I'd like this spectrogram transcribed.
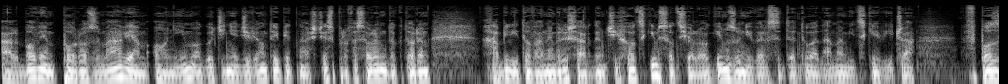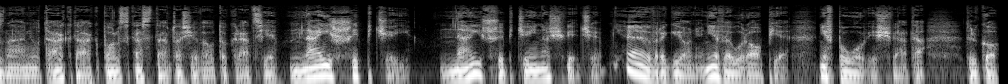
albowiem porozmawiam o nim o godzinie 9.15 z profesorem doktorem habilitowanym Ryszardem Cichockim, socjologiem z Uniwersytetu Adama Mickiewicza w Poznaniu. Tak, tak, Polska stacza się w autokrację najszybciej. Najszybciej na świecie. Nie w regionie, nie w Europie, nie w połowie świata, tylko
